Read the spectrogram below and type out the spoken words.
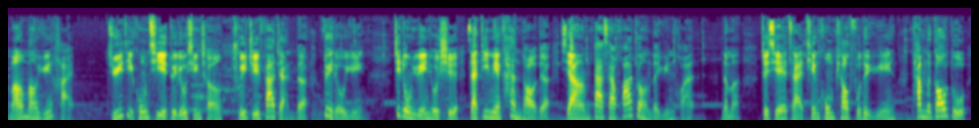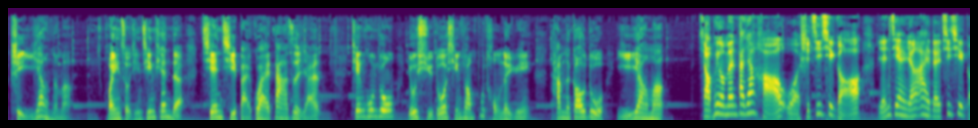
茫茫云海。局地空气对流形成垂直发展的对流云，这种云就是在地面看到的像大菜花状的云团。那么，这些在天空漂浮的云，它们的高度是一样的吗？欢迎走进今天的千奇百怪大自然。天空中有许多形状不同的云，它们的高度一样吗？小朋友们，大家好，我是机器狗，人见人爱的机器狗。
